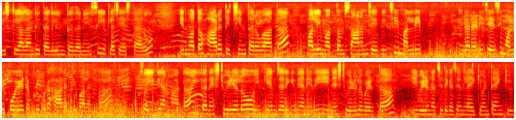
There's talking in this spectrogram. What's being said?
దిష్టి అలాంటివి తగిలి ఉంటుంది అనేసి ఇట్లా చేస్తారు. ఇది మొత్తం హారతి ఇచ్చిన తర్వాత మళ్ళీ మొత్తం స్నానం చేపించి మళ్ళీ ఇంకా రెడీ చేసి మళ్ళీ పోయేటప్పుడు కూడా హారతి ఇవ్వాలంట. సో ఇది అనమాట ఇంకా నెక్స్ట్ వీడియోలో ఇంకేం జరిగింది అనేది నెక్స్ట్ వీడియోలో పెడతా. ఈ వీడియో నచ్చితే ఖచ్చితంగా లైక్ ఇవ్వండి. Thank you.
